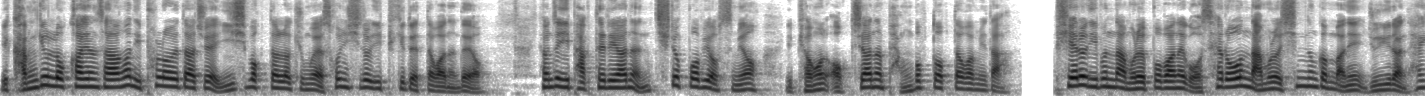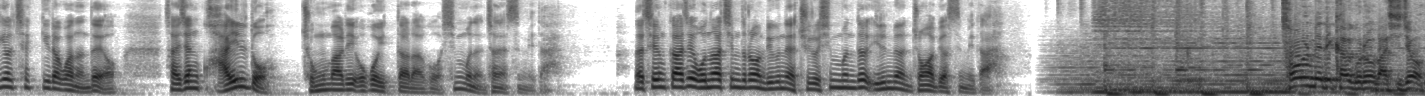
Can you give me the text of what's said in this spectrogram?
이 감귤 녹화 현상은 이 플로리다주에 20억 달러 규모의 손실을 입히기도 했다고 하는데요. 현재 이 박테리아는 치료법이 없으며 이 병을 억제하는 방법도 없다고 합니다. 피해를 입은 나무를 뽑아내고 새로운 나무를 심는 것만이 유일한 해결책이라고 하는데요. 자, 이젠 과일도 종말이 오고 있다라고 신문은 전했습니다. 네, 지금까지 오늘 아침 들어온 미국 내 주요 신문들 일면 종합이었습니다. 서울 메디칼 그룹 아시죠?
